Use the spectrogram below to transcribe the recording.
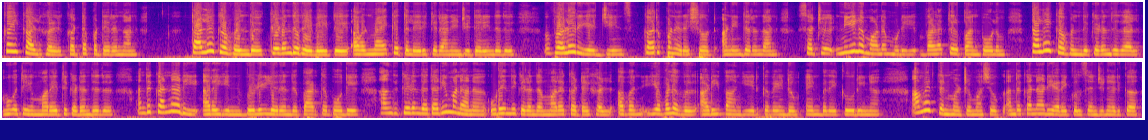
கை கால்கள் கட்டப்பட்டிருந்தான். தலை கவிழ்ந்து கிடந்ததை வைத்து அவன் மயக்கத்தில் இருக்கிறான் என்று தெரிந்தது. வளரிய ஜீன்ஸ் கருப்பு நிற ஷர்ட் அணிந்திருந்தான். சற்று நீளமான முடி வளர்த்திருப்பான் போலும் தலை கவிழ்ந்து கிடந்ததால் முகத்தையும் மறைத்து கிடந்தது. அந்த கண்ணாடி அறையின் வெளியிலிருந்து பார்த்தபோதே அங்கு கிடந்த தடிமனான உடைந்து கிடந்த மரக்கட்டைகள் அவன் எவ்வளவு அடி வாங்கி இருக்க வேண்டும் என்பதை கூறின. அமிர்தன் மற்றும் அசோக் அந்த கண்ணாடி அறைக்குள் சென்று நிற்க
